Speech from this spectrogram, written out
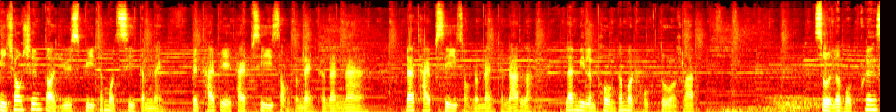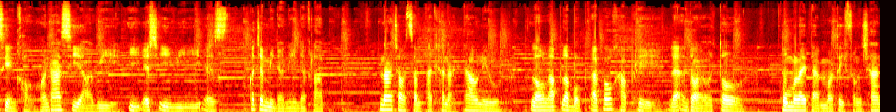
มีช่องเชื่อมต่อ USB ทั้งหมด 4 ตำแหน่ง เป็น Type A Type C 2 ตำแหน่งทางด้านหน้า และ Type C 2 ตำแหน่งทางด้านหลัง และมีลำโพงทั้งหมด 6 ตัวครับ ส่วนระบบเครื่องเสียงของ Honda CR-V EHEV ES ก็จะมีดังนี้นะครับ หน้าจอสัมผัสขนาด 9 นิ้ว รองรับระบบ Apple CarPlay และ Android Auto พวงมาลัยแบบ Multi-Function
